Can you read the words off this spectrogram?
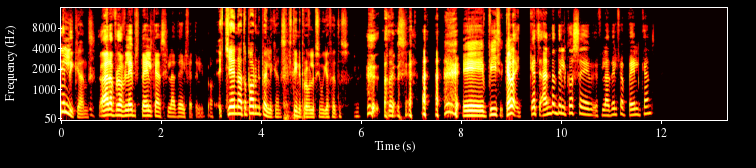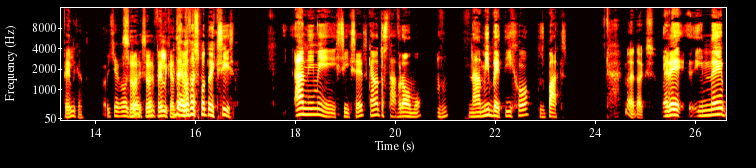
Pelicans. Άρα προβλέπεις Pelicans Φιλαδέλφια τελικό. Και να το πάρουν οι Pelicans. Αυτή είναι η πρόβλεψή μου για φέτος. Εντάξει. ε, επίσης, καλά, κάτσε, αν ήταν τελικός σε Φιλαδέλφια Pelicans, Pelicans. όχι εγώ. Sorry, και- sorry, Pelicans. Κοίτα, εγώ θα σου πω το εξής. Αν είμαι οι Sixers, κάνω το σταυρό μου Μμμ. να μην πετύχω τους Bucks. Ναι, εντάξει. Ρε, είναι,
